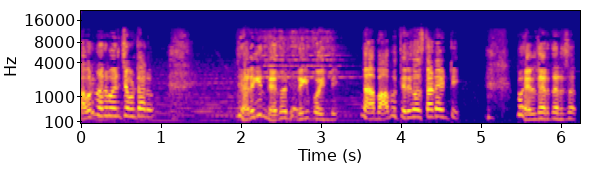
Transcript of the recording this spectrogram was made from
ఎవరు ఎవరిని జరిగింది జరిగిందేదో జరిగిపోయింది. నా బాబు తిరిగి వస్తాడేంటి బయలుదేరతాను సార్.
